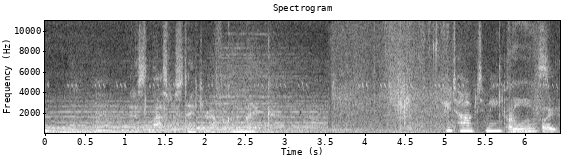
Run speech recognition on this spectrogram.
that is the last mistake you're ever going to make. Will you talk to me, please? I don't want please? to fight.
